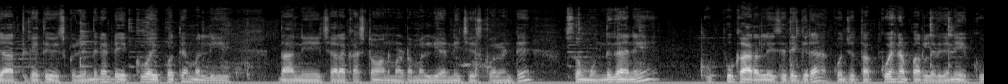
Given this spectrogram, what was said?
జాగ్రత్తగా అయితే వేసుకోవాలి. ఎందుకంటే ఎక్కువ అయిపోతే మళ్ళీ దాన్ని చాలా కష్టం అనమాట మళ్ళీ అన్నీ చేసుకోవాలంటే. సో ముందుగానే ఉప్పు కారాలు వేసే దగ్గర కొంచెం తక్కువైనా పర్లేదు కానీ ఎక్కువ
